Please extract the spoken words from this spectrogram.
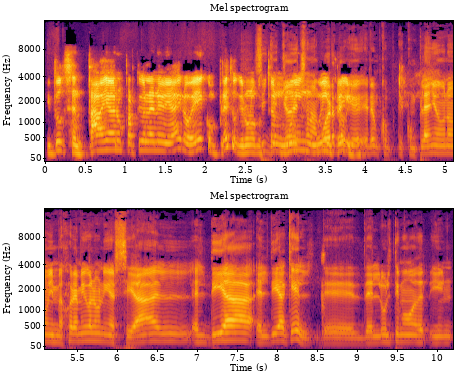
Y tú sentabas a ver un partido de la NBA y lo ves completo, que era una cuestión yo, de hecho, me acuerdo que era el cumpleaños de uno de mis mejores amigos de la universidad el, día el día aquel, del último... y,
